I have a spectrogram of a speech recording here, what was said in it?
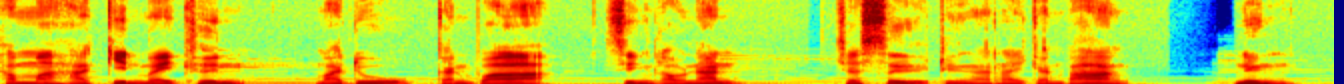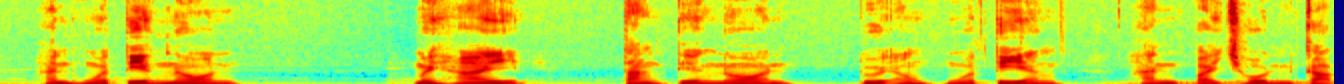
ทำมาหากินไม่ขึ้น มาดูกันว่าสิ่งเหล่านั้นจะสื่อถึงอะไรกันบ้าง 1. หันหัวเตียงนอน ไม่ให้ ตั้งเตียงนอน โดยเอาหัวเตียงหันไปชนกับ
